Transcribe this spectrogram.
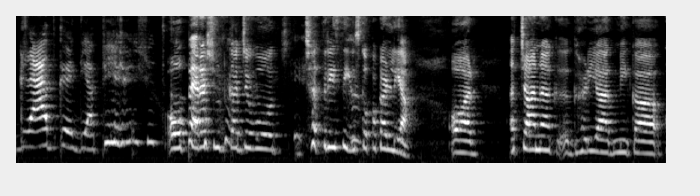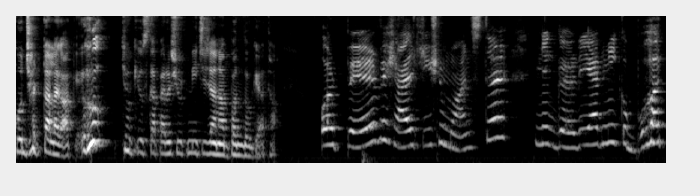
ग्रैब कर दिया पैराशूट ओ पैराशूट का जो वो छतरी सी उसको पकड़ लिया। और अचानक घड़ी आदमी का को झटका लगा के क्योंकि उसका पैराशूट नीचे जाना बंद हो गया था। और फिर विशाल शिशु मॉन्स्टर ने गड़ी आदमी को बहुत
